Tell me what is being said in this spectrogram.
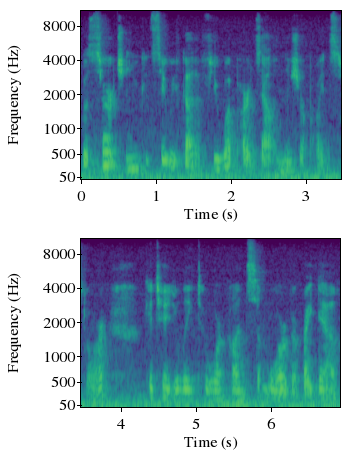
do a search and you can see we've got a few web parts out in the SharePoint store continuing to work on some more. But right now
